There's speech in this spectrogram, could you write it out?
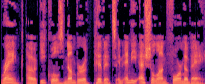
rank a equals number of pivots in any echelon form of A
